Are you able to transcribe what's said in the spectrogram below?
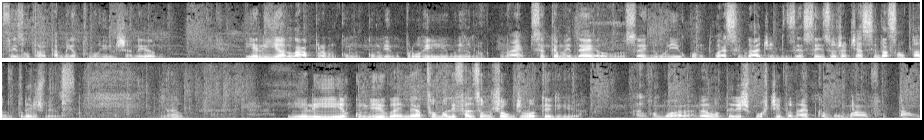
fez um tratamento no Rio de Janeiro. E ele ia lá pra, com, comigo para o Rio. E, pra você ter uma ideia, eu saí do Rio com, com essa idade de 16 eu já tinha sido assaltado três vezes. Né? E ele ia comigo, aí, Neto, vamos ali fazer um jogo de loteria. Aí vamos embora. Era loteria esportiva, na época bombava tal.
